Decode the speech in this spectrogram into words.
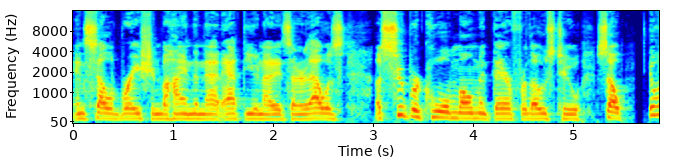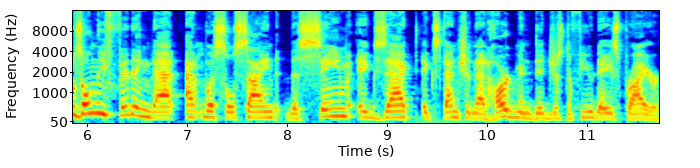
in celebration behind the net at the United Center. That was a super cool moment there for those two. So it was only fitting that Entwistle signed the same exact extension that Hardman did just a few days prior.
